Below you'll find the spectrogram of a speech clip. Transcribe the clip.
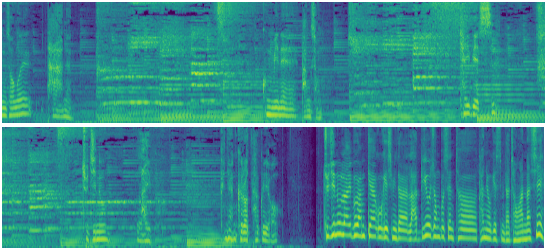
정성을 다하는 국민의 방송 KBS 주진우 라이브 그냥 그렇다고요. 주진우 라이브 함께하고 계십니다. 라디오 정보센터 다녀오겠습니다. 정한나 씨.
